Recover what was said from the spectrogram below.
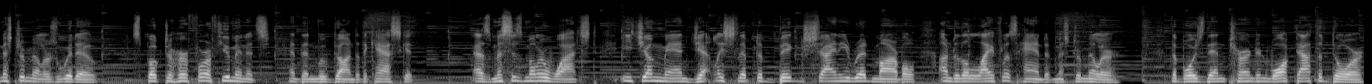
Mr. Miller's widow, spoke to her for a few minutes, and then moved on to the casket. As Mrs. Miller watched, each young man gently slipped a big, shiny red marble under the lifeless hand of Mr. Miller. The boys then turned and walked out the door,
